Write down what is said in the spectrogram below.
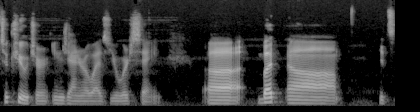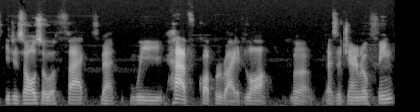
to culture in general, as you were saying. but it's, it is also a fact that we have copyright law uh, as a general thing.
